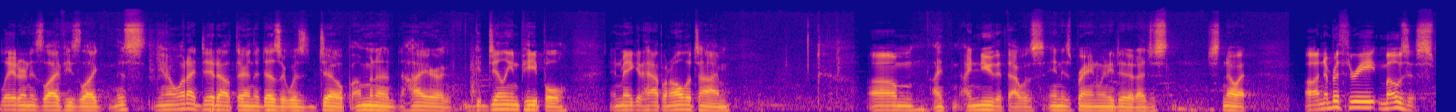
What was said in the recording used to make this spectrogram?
later in his life he's like, "This, you know, what I did out there in the desert was dope. I'm gonna hire a gadillion people and make it happen all the time." Um, I, I knew that that was in his brain when he did it. I just just know it. Uh, number three, Moses.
